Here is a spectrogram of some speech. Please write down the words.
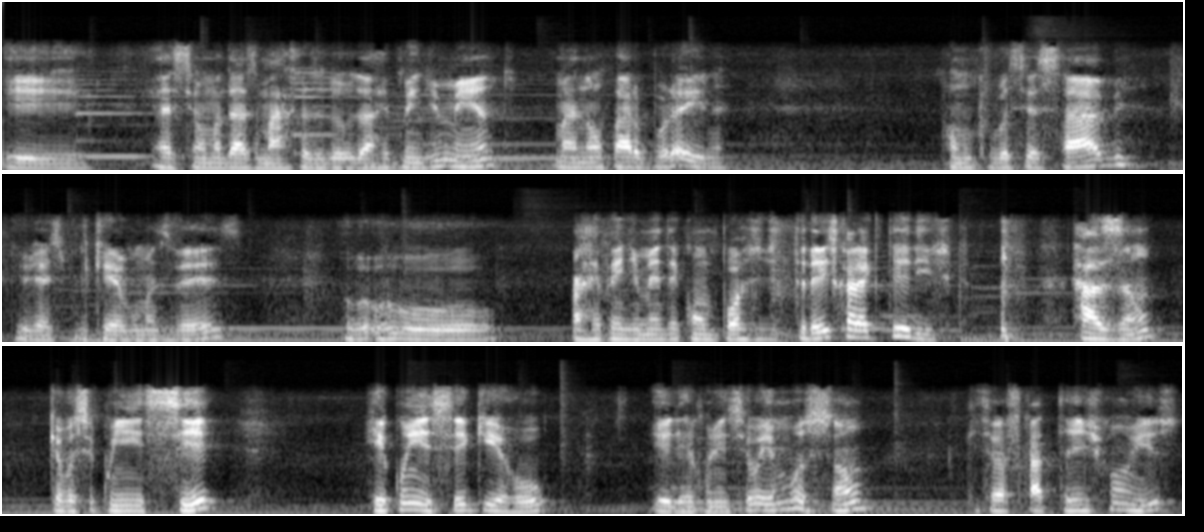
e essa é uma das marcas do, do arrependimento, mas não para por aí, né? Como que você sabe, eu já expliquei algumas vezes, o, o arrependimento é composto de três características: razão, que é você conhecer, reconhecer que errou, ele reconheceu, emoção, que você vai ficar triste com isso,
